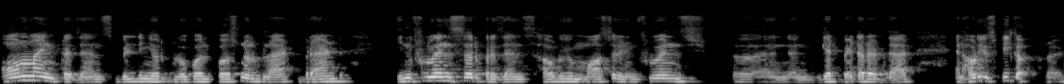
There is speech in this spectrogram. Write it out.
online presence, building your global personal brand, influencer presence. How do you master influence uh, and, and get better at that? And how do you speak up, right?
